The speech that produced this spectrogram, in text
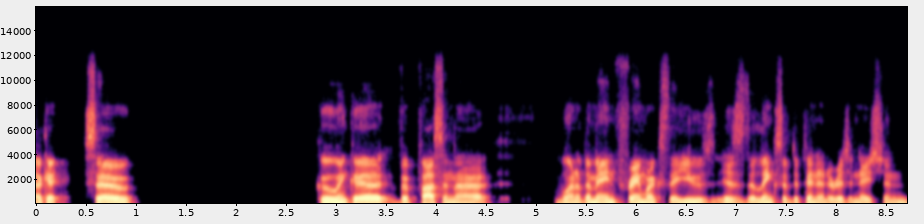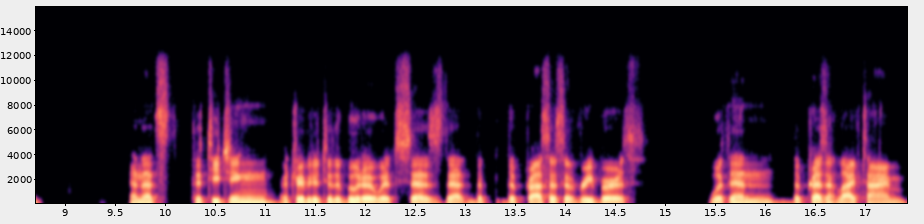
Okay, so Goenka Vipassana, one of the main frameworks they use is the links of dependent origination. And that's the teaching attributed to the Buddha, which says that the, the process of rebirth within the present lifetime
